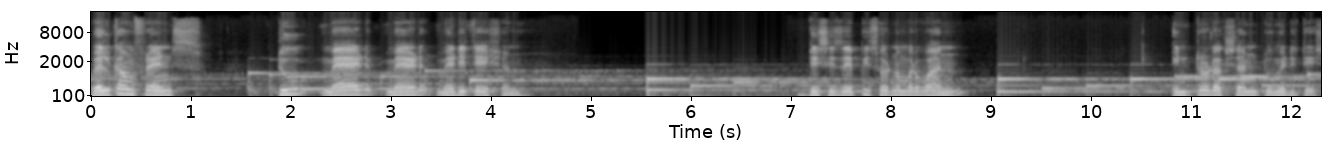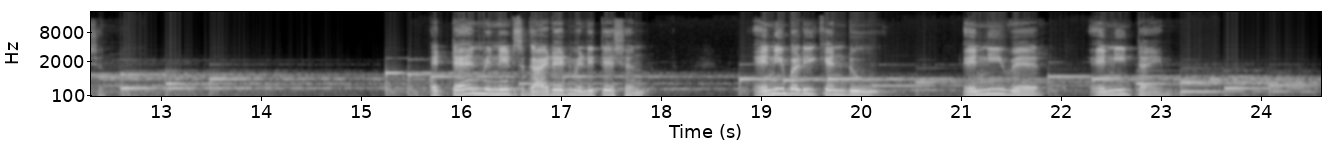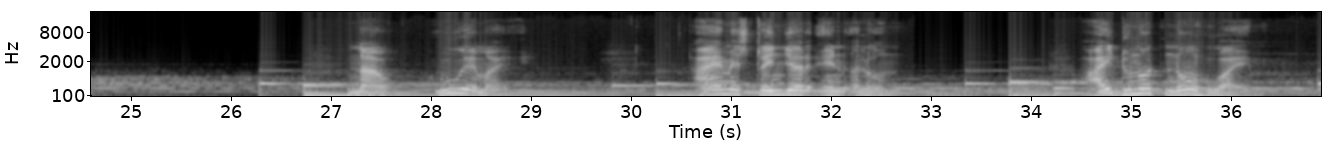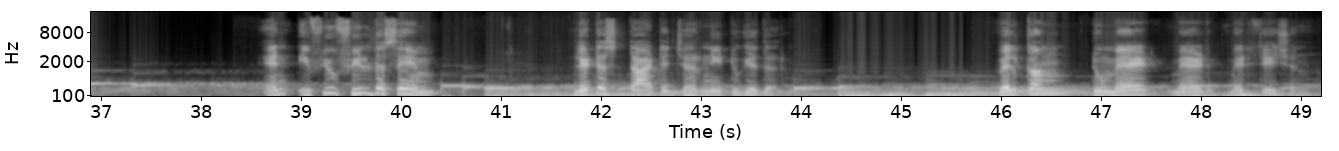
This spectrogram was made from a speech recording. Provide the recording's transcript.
Welcome, friends, to Mad Mad Meditation. This is episode number one Introduction to Meditation. A 10 minutes guided meditation anybody can do anywhere, anytime. Now, who am I? I am a stranger and alone. I do not know who I am. And if you feel the same, let us start a journey together. Welcome to Mad Mad Meditation.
